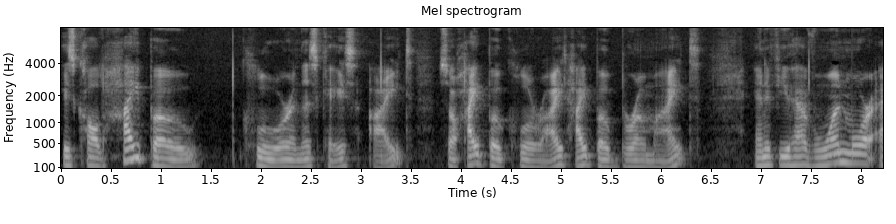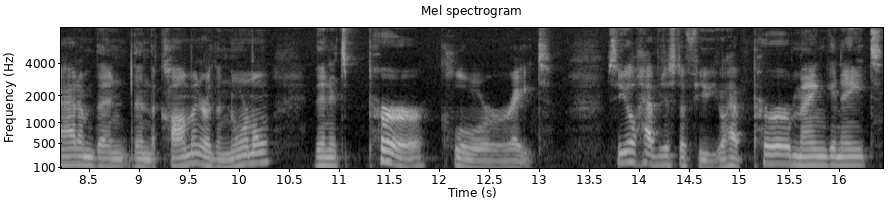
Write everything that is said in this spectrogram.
is called hypo chlor, in this case, ite. So hypochlorite, hypobromite. And if you have one more atom than, than the common or the normal, then it's perchlorate. So you'll have just a few. You'll have permanganate,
